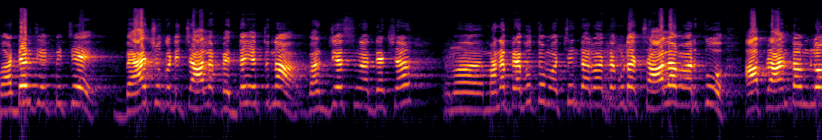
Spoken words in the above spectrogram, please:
మర్డర్ చేపించే బ్యాచ్ ఒకటి చాలా పెద్ద ఎత్తున వర్క్ చేస్తున్న అధ్యక్ష. మన ప్రభుత్వం వచ్చిన తర్వాత కూడా చాలా వరకు ఆ ప్రాంతంలో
